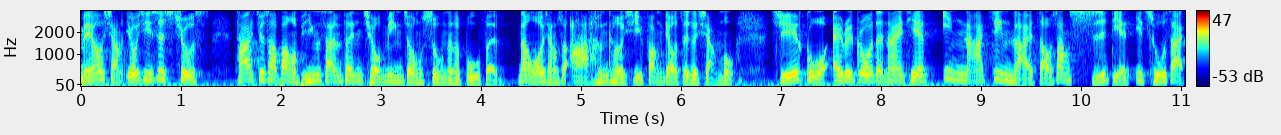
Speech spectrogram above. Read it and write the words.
没有想，尤其是 Strus，他就是要帮我拼三分球命中数那个部分。那我想说啊，很可惜放掉这个项目。结果 Eric Gordon 那一天一拿进来，早上十点一出赛，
